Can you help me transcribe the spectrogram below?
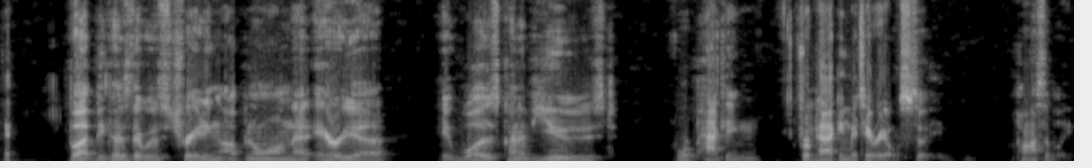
but because there was trading up and along that area, it was kind of used for packing. for packing materials. So possibly,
